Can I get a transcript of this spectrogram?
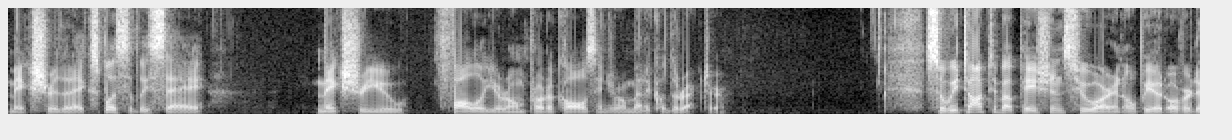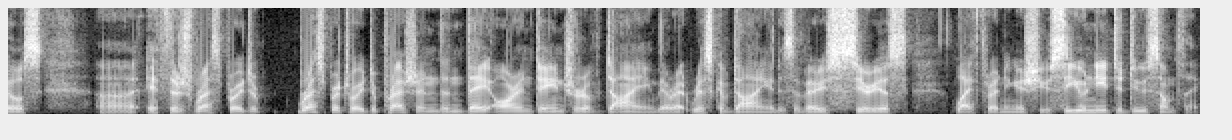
make sure that I explicitly say, make sure you follow your own protocols and your own medical director. So we talked about patients who are in opioid overdose. Uh, if there's respiratory, de respiratory depression, then they are in danger of dying. They're at risk of dying. It is a very serious, life-threatening issue. So you need to do something.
